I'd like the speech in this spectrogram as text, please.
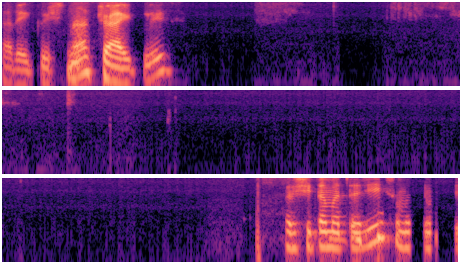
Hare Krishna. Try it, please. हर्षिता माता जी सुमति माता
